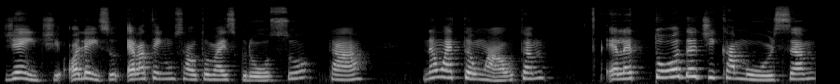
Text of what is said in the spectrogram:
Gente, olha isso, ela tem um salto mais grosso, tá? Não é tão alta, ela é toda de camurça,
